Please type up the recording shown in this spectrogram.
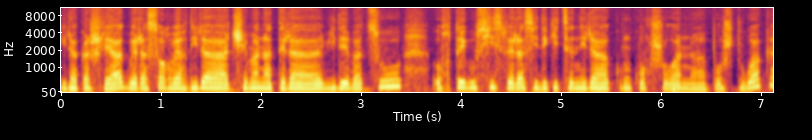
irakasleak, beraz hor behar dira atseman atera bide batzu, urte guziz beraz idekitzen dira konkursoan postuak,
